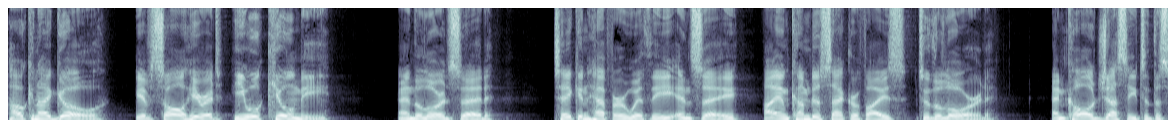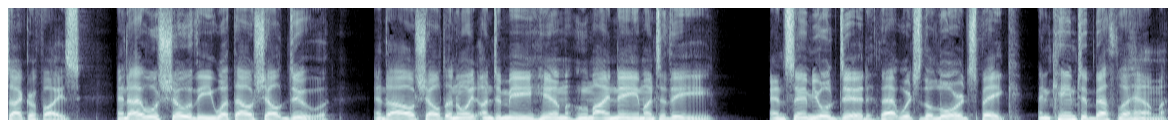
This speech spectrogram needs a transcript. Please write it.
How can I go? If Saul hear it, he will kill me. And the Lord said, Take an heifer with thee, and say, I am come to sacrifice to the Lord. And call Jesse to the sacrifice, and I will show thee what thou shalt do, and thou shalt anoint unto me him whom I name unto thee. And Samuel did that which the Lord spake, and came to Bethlehem.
